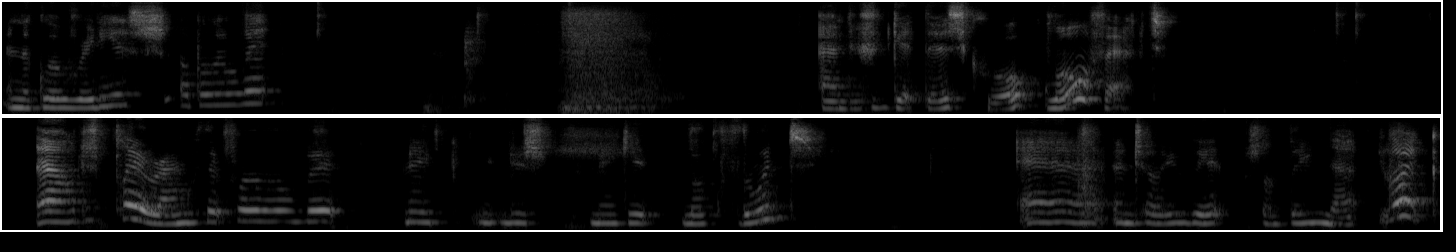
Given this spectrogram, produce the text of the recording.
and the glow radius up a little bit, and you should get this cool glow effect. Now just play around with it for a little bit. Make just make it look fluent and until you get something that you like.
